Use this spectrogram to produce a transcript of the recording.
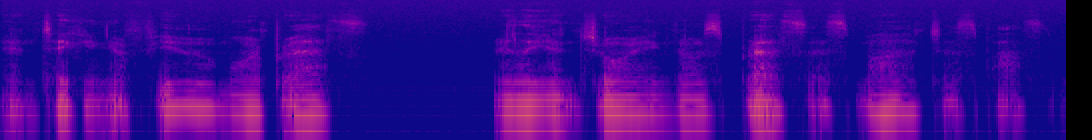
And taking a few more breaths, really enjoying those breaths as much as possible.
